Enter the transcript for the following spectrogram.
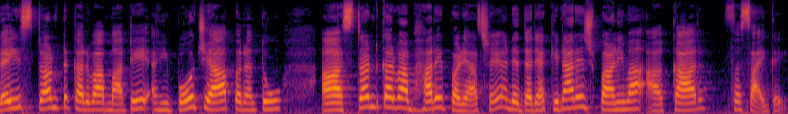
લઈ સ્ટન્ટ કરવા માટે અહીં પહોંચ્યા, પરંતુ આ સ્ટન્ટ કરવા ભારે પડ્યા છે અને દરિયા કિનારે જ પાણીમાં આ કાર ફસાઈ ગઈ.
